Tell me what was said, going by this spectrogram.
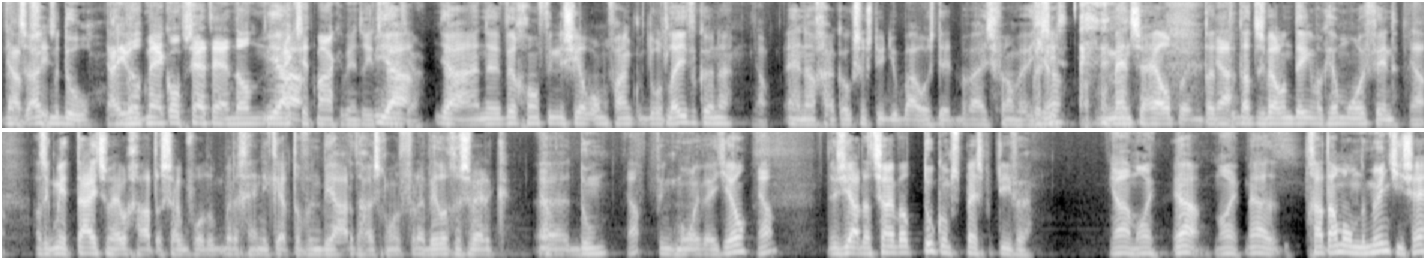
Dat is precies. eigenlijk mijn doel. Ja, je wilt het merk opzetten en dan Ja. exit maken binnen drie Ja, jaar. ja, en ik wil gewoon financieel onafhankelijk door het leven kunnen. Ja. En dan ga ik ook zo'n studio bouwen als dit, bewijs van, weet Precies. je. Mensen helpen. Dat, Ja. dat is wel een ding wat ik heel mooi vind. Ja. Als ik meer tijd zou hebben gehad, dan zou ik bijvoorbeeld ook bij de gehandicapten of in het bejaardenhuis gewoon vrijwilligerswerk Ja. eh, doen. Ja. Vind ik mooi, weet je wel. Ja. Dus ja, dat zijn wel toekomstperspectieven. Ja, mooi. Ja, mooi. ja het gaat allemaal om de muntjes, hè?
